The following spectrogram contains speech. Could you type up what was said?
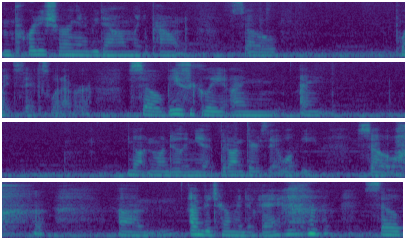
I'm pretty sure I'm gonna be down like a pound. So, 0.6, whatever. So basically, I'm I'm not in Onederland yet, but on Thursday I will be. So, um, I'm determined. Okay. so.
